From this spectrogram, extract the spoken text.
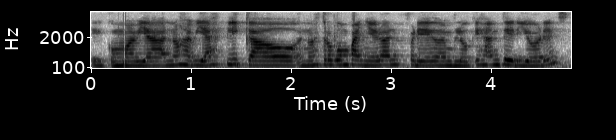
eh, como había, nos había explicado nuestro compañero Alfredo en bloques anteriores,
